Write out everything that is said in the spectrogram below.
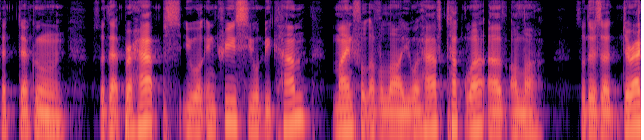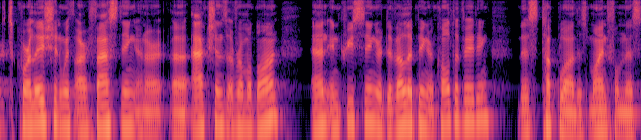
تَتَّقُونَ So that perhaps you will increase, you will become mindful of Allah. You will have taqwa of Allah. So there's a direct correlation with our fasting and our uh, actions of Ramadan and increasing or developing or cultivating this taqwa, this mindfulness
